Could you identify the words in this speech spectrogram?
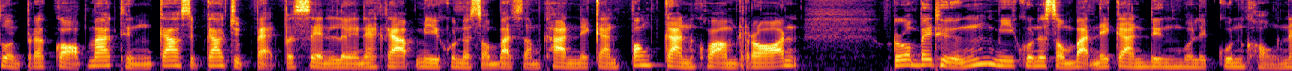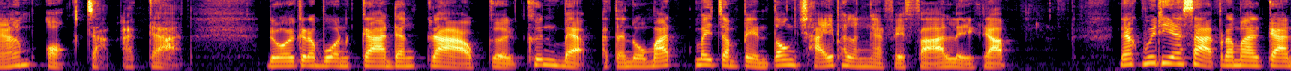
ส่วนประกอบมากถึง 99.8%เลยนะครับ มีคุณสมบัติสำคัญในการป้องกันความร้อน รวมไปถึงมีคุณสมบัติในการดึงโมเลกุลของน้ำออกจากอากาศ โดยกระบวนการดังกล่าวเกิดขึ้นแบบอัตโนมัติ ไม่จำเป็นต้องใช้พลังงานไฟฟ้าเลยครับนักวิทยาศาสตร์ประมาณการ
